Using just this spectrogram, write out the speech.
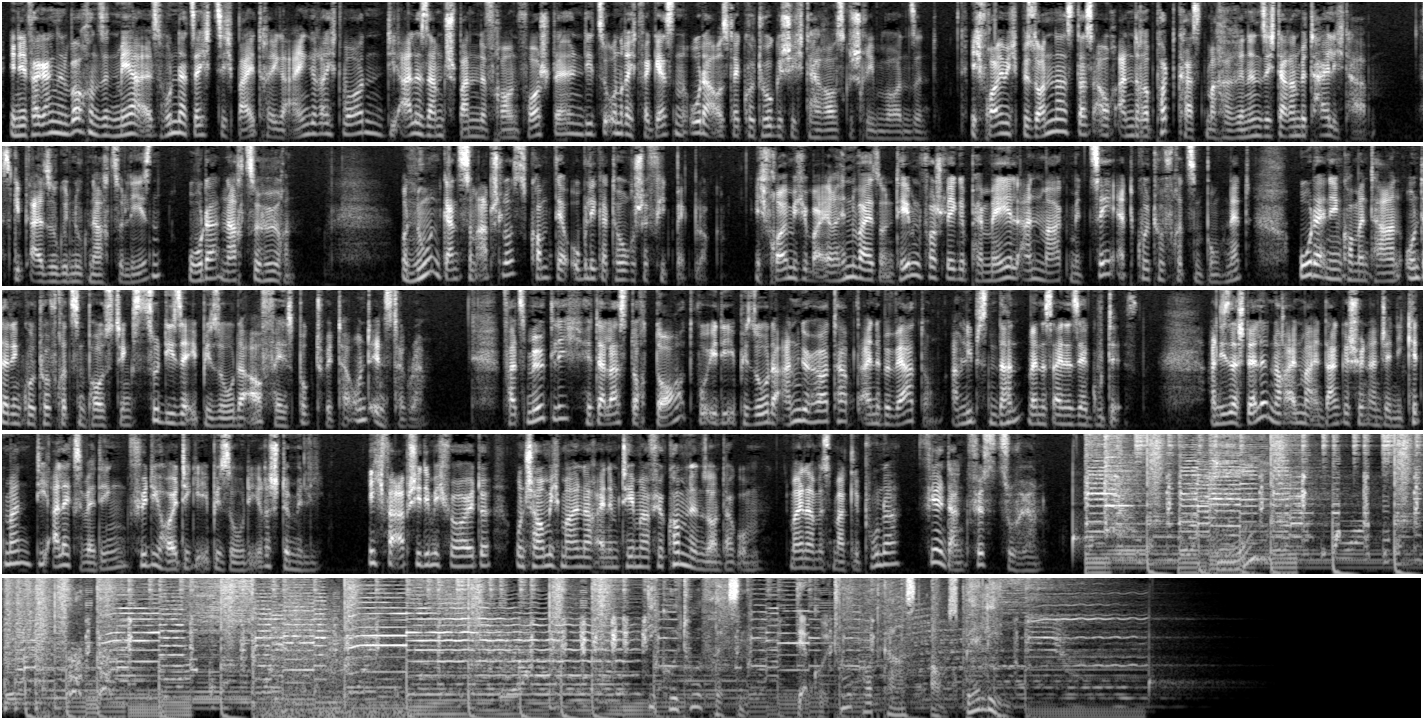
In den vergangenen Wochen sind mehr als 160 Beiträge eingereicht worden, die allesamt spannende Frauen vorstellen, die zu Unrecht vergessen oder aus der Kulturgeschichte herausgeschrieben worden sind. Ich freue mich besonders, dass auch andere Podcastmacherinnen sich daran beteiligt haben. Es gibt also genug nachzulesen oder nachzuhören. Und nun, ganz zum Abschluss, kommt der obligatorische Feedback-Blog. Ich freue mich über Ihre Hinweise und Themenvorschläge per Mail an mark mit c.kulturfritzen.net oder in den Kommentaren unter den Kulturfritzen-Postings zu dieser Episode auf Facebook, Twitter und Instagram. Falls möglich, hinterlasst doch dort, wo ihr die Episode angehört habt, eine Bewertung. Am liebsten dann, wenn es eine sehr gute ist. An dieser Stelle noch einmal ein Dankeschön an Jenny Kittmann, die Alex Wedding für die heutige Episode ihre Stimme lieh. Ich verabschiede mich für heute und schaue mich mal nach einem Thema für kommenden Sonntag um. Mein Name ist Marc Lepuna. Vielen Dank fürs Zuhören. Die Kulturfritzen, der Kulturpodcast aus Berlin.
